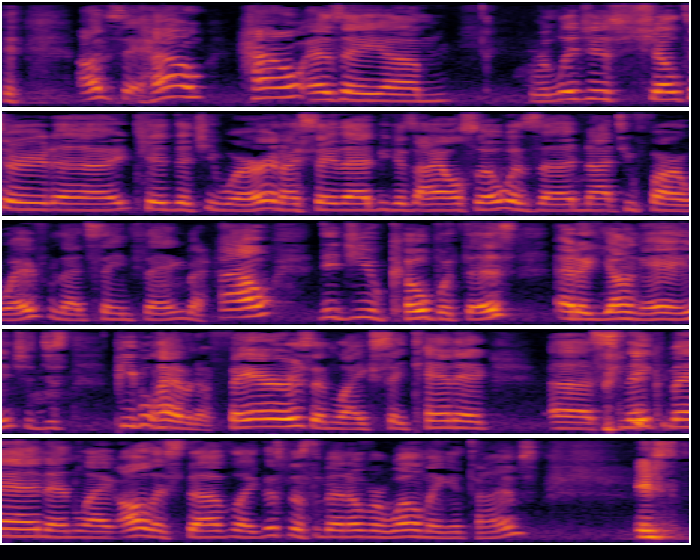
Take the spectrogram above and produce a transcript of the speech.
I'd say how how as a um, religious sheltered uh, kid that you were, and I say that because I also was uh, not too far away from that same thing. But how did you cope with this at a young age? Just people having affairs and like satanic uh, snake men and like all this stuff. Like this must have been overwhelming at times. It's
